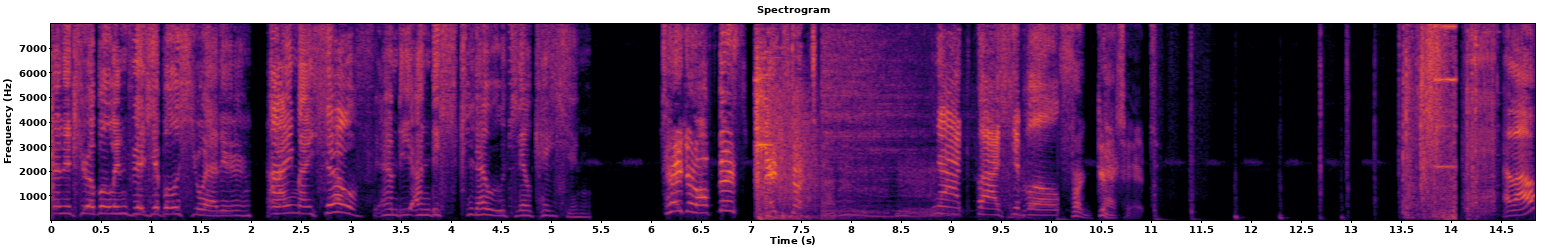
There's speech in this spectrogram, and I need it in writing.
Penetrable invisible sweater. I myself am the undisclosed location. Take it off this instant! Not possible. Forget it. Hello?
